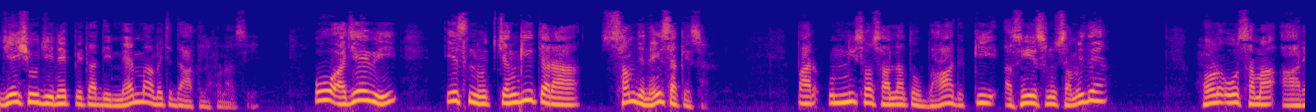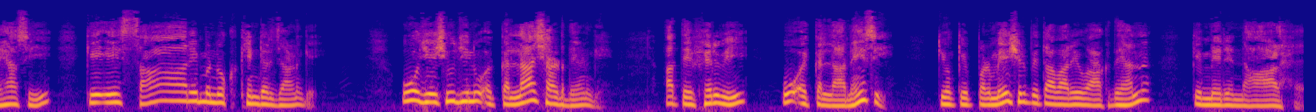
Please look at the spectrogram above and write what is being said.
ਯੀਸ਼ੂ ਜੀ ਨੇ ਪਿਤਾ ਦੀ ਮਹਿਮਾ ਵਿੱਚ ਦਾਖਲ ਹੋਣਾ ਸੀ। ਉਹ ਅਜੇ ਵੀ ਇਸ ਨੂੰ ਚੰਗੀ ਤਰ੍ਹਾਂ ਸਮਝ ਨਹੀਂ ਸਕੇ ਸਨ। ਪਰ 1900 ਸਾਲਾਂ ਤੋਂ ਬਾਅਦ ਕੀ ਅਸੀਂ ਇਸ ਨੂੰ ਸਮਝਦੇ ਹਾਂ? ਹੁਣ ਉਹ ਸਮਾਂ ਆ ਰਿਹਾ ਸੀ ਕਿ ਇਹ ਸਾਰੇ ਮਨੁੱਖ ਖਿੰਡਰ ਜਾਣਗੇ। ਉਹ ਯੀਸ਼ੂ ਜੀ ਨੂੰ ਇਕੱਲਾ ਛੱਡ ਦੇਣਗੇ ਅਤੇ ਫਿਰ ਵੀ ਉਹ ਇਕੱਲਾ ਨਹੀਂ ਸੀ, ਕਿਉਂਕਿ ਪਰਮੇਸ਼ਰ ਪਿਤਾ ਬਾਰੇ ਉਹ ਆਖਦੇ ਹਨ ਕਿ ਮੇਰੇ ਨਾਲ ਹੈ।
